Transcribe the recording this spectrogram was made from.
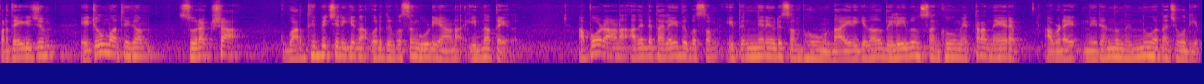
പ്രത്യേകിച്ചും ഏറ്റവും അധികം സുരക്ഷ വർദ്ധിപ്പിച്ചിരിക്കുന്ന ഒരു ദിവസം കൂടിയാണ് ഇന്നത്തേത്. അപ്പോഴാണ് അതിന്റെ തലേ ദിവസം ഇതിങ്ങനെ ഒരു സംഭവം ഉണ്ടായിരിക്കുന്നത്. ദിലീപും സംഘവും എത്ര നേരം അവിടെ നിരന്നു നിന്നു എന്ന ചോദ്യം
